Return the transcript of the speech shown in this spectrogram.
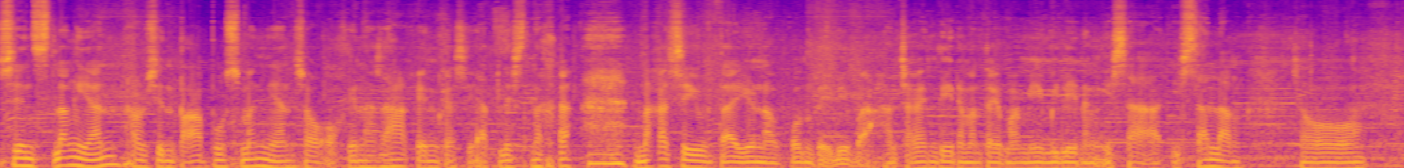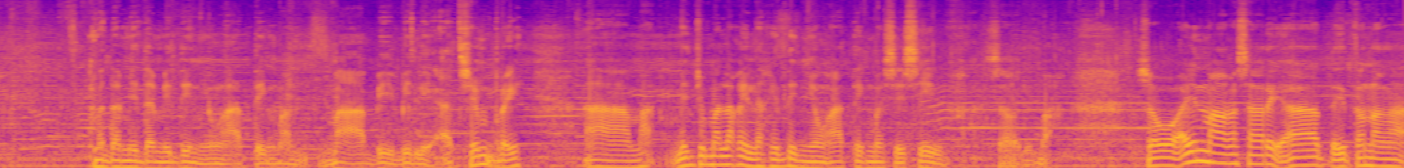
since lang yan or since tapos man yan so okay na sa akin kasi at least naka, naka-save tayo ng konti ba? At saka hindi naman tayo mamimili ng isa isa lang. So madami-dami din yung ating ma- mabibili. At syempre ma- medyo malaki-laki din yung ating masisave. So di ba? So ayun mga kasari at ito na nga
